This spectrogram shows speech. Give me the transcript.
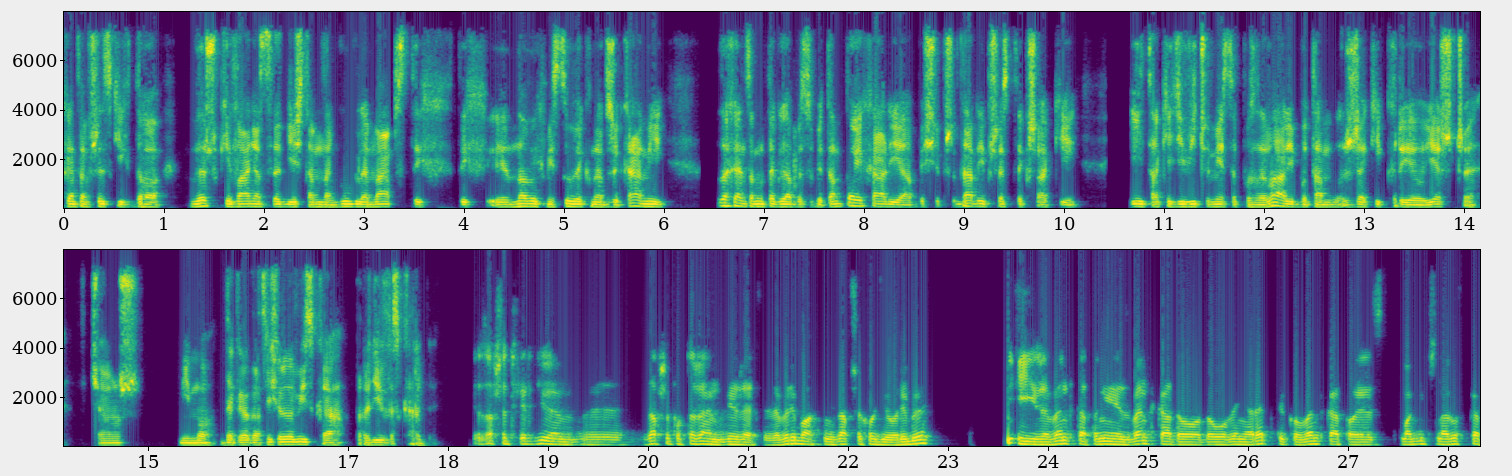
Zachęcam wszystkich do wyszukiwania sobie gdzieś tam na Google Maps tych, tych y, nowych miejscówek nad rzekami. Zachęcam do tego, aby sobie tam pojechali, aby się przedarli przez te krzaki i takie dziewicze miejsce poznawali, bo tam rzeki kryją jeszcze wciąż, mimo degradacji środowiska, prawdziwe skarby. Ja zawsze twierdziłem, y, zawsze powtarzałem dwie rzeczy, że w rybach nie zawsze chodzi o ryby, i że wędka to nie jest wędka do, do łowienia ryb, tylko wędka to jest magiczna różdżka,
